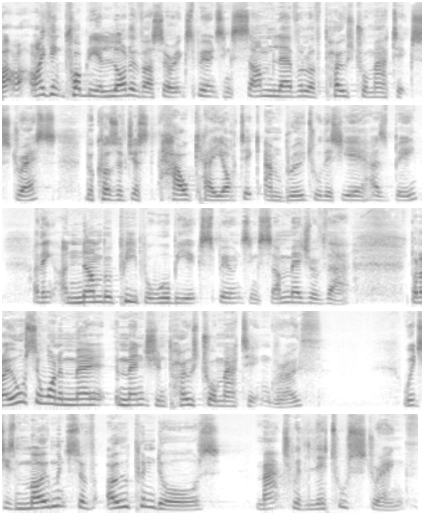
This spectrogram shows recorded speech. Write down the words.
I think probably a lot of us are experiencing some level of post traumatic stress because of just how chaotic and brutal this year has been. I think a number of people will be experiencing some measure of that. But I also want to me- mention post traumatic growth, which is moments of open doors matched with little strength,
